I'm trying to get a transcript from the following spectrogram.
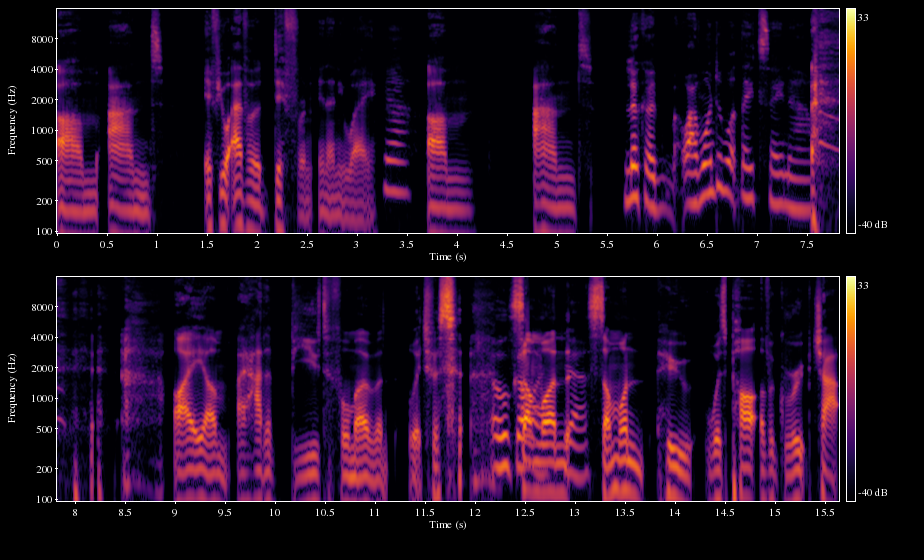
Um, and if you're ever different in any way, Yeah. um, and Look, I, I wonder what they'd say now. I um I had a beautiful moment, which was Oh, God, someone yeah. someone who was part of a group chat,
